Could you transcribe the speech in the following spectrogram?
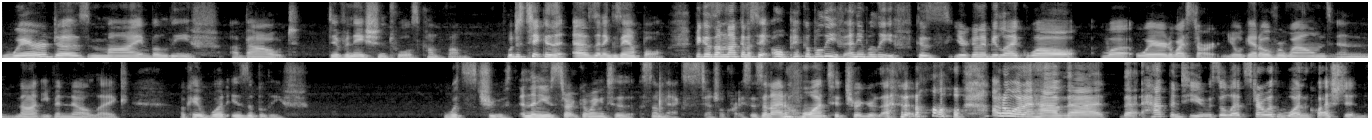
where does my belief about divination tools come from. We'll just take it as an example because I'm not going to say, oh, pick a belief, any belief, because you're going to be like, well, what, where do I start? You'll get overwhelmed and not even know, like, okay, what is a belief? What's truth? And then you start going into some existential crisis. And I don't want to trigger that at all. I don't want to have that that happen to you. So let's start with one question.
